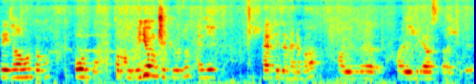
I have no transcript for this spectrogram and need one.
Beyza orada mı? Orada. Tamam. Video mu çekiyordun? Evet. Herkese merhaba. Hayırlı hayırlı yaz tatili.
